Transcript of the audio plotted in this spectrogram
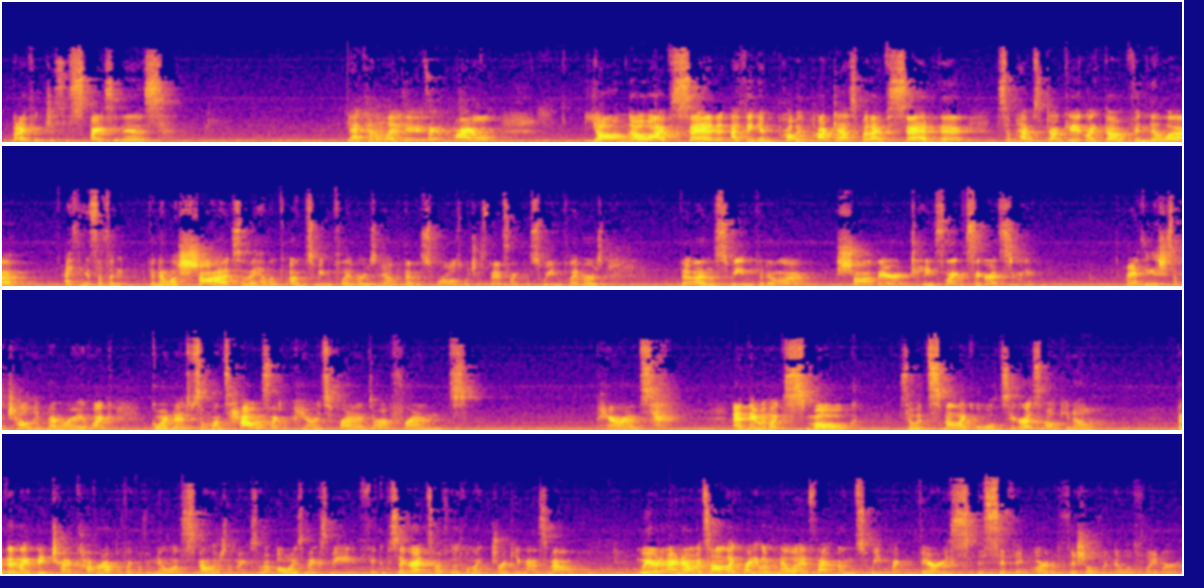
but I think just the spiciness yeah, I kind of like it. It's like mild. Y'all know I've said, I think in probably podcasts, but I've said that sometimes Dunkin', like the vanilla, I think it's a van vanilla shot. So they have like unsweetened flavors, you know, but then the swirls, which is this, like the sweetened flavors. The unsweetened vanilla shot there tastes like cigarettes to me. And I think it's just like a childhood memory of like going to someone's house, like a parent's friends or a friend's parents, and they would like smoke so it would smell like old cigarette smoke, you know? But then like they try to cover it up with like a vanilla smell or something. So it always makes me think of cigarettes. So I feel like I'm like drinking that smell. Weird, I know. It's not like regular vanilla, it's that unsweetened, like very specific artificial vanilla flavor.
